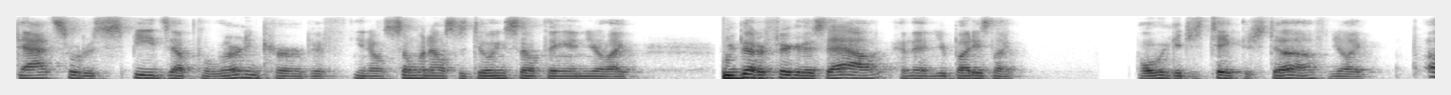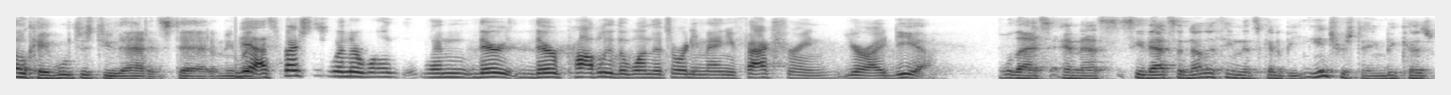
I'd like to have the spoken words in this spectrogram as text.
that sort of speeds up the learning curve. If you know someone else is doing something and you're like, we better figure this out, and then your buddy's like, oh, we could just take their stuff, and you're like, okay, we'll just do that instead. I mean, yeah, like, especially when they're when they're they're probably the one that's already manufacturing your idea. Well, that's and that's see that's another thing that's going to be interesting because,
